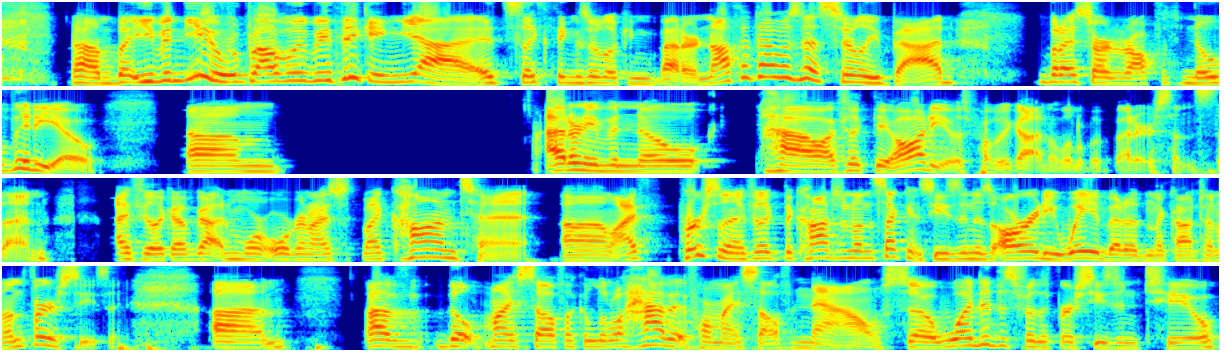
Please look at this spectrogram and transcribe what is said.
um, but even you would probably be thinking, yeah, it's like things are looking better. Not that that was necessarily bad, but I started off with no video. Um, I don't even know how I feel like the audio has probably gotten a little bit better since then. I feel like I've gotten more organized with my content. Um, I personally, I feel like the content on the second season is already way better than the content on the first season. Um, I've built myself like a little habit for myself now. So, well, I did this for the first season too,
